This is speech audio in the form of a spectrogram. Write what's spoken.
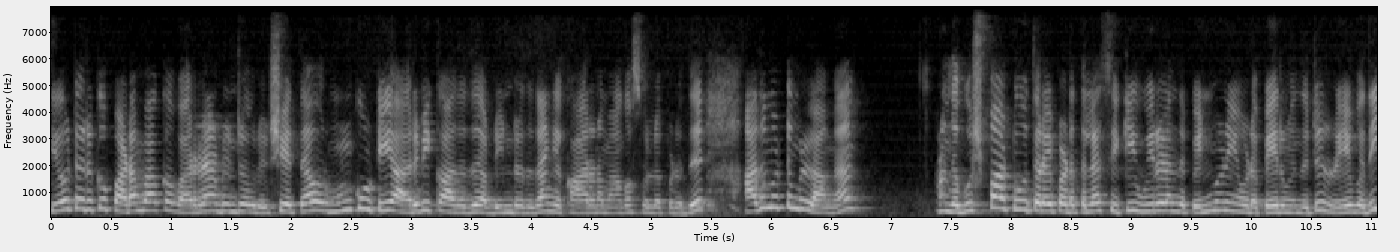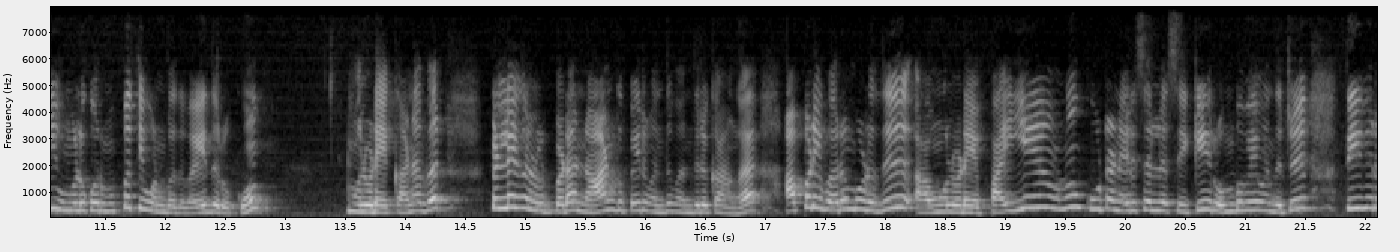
தியேட்டருக்கு படம் பார்க்க வர்றேன் அப்படின்ற ஒரு விஷயத்த ஒரு முன்கூட்டியே அறிவிக்காதது அப்படின்றது தான் இங்கே காரணமாக சொல்லப்படுது. அது மட்டும் இல்லாமல் அந்த புஷ்பா டூ திரைப்படத்தில் சிக்கி உயிரிழந்த பெண்மணியோட பேர் வந்துட்டு ரேவதி. உங்களுக்கு ஒரு முப்பத்தி ஒன்பது வயது இருக்கும். உங்களுடைய கணவர் பிள்ளைகள் உட்பட நான்கு பேர் வந்து வந்திருக்காங்க. அப்படி வரும்பொழுது அவங்களுடைய பையனும் கூட்ட நெரிசலில் சிக்கி ரொம்பவே வந்துட்டு தீவிர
